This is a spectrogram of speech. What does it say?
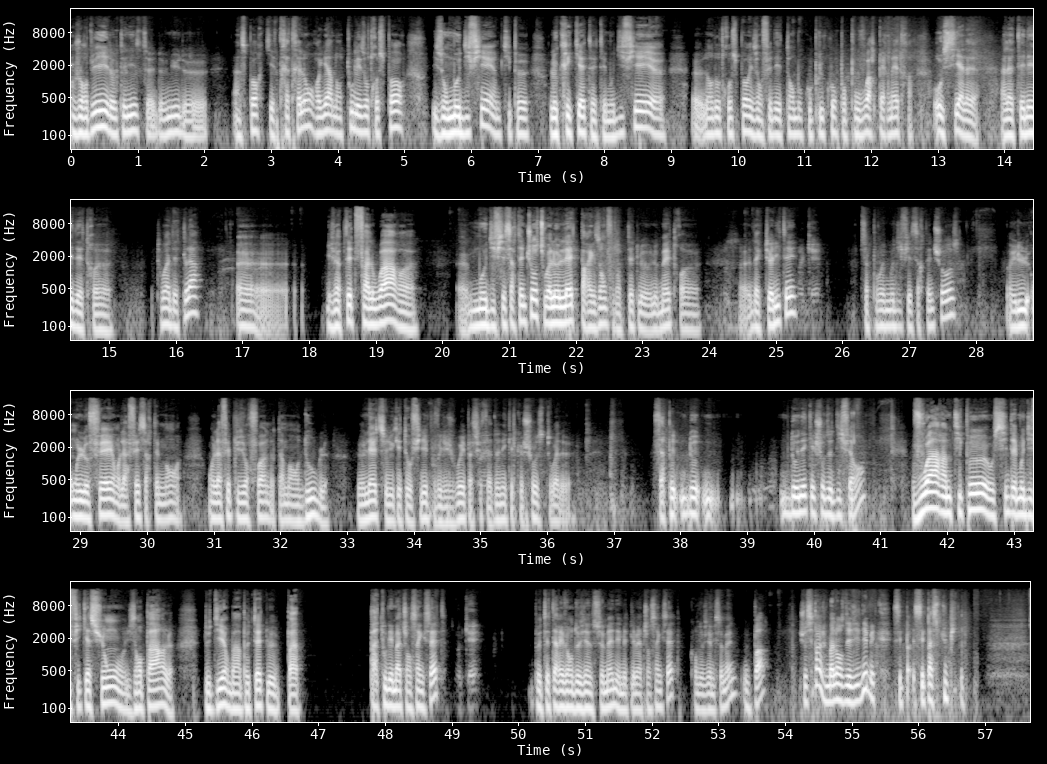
Aujourd'hui, le tennis est devenu de, un sport qui est très très long. Regarde dans tous les autres sports, ils ont modifié un petit peu. Le cricket a été modifié. Euh, euh, dans d'autres sports, ils ont fait des temps beaucoup plus courts pour pouvoir permettre aussi à la, télé d'être, euh, toi, d'être là. il va peut-être falloir modifier certaines choses. Tu vois, le LED, par exemple, il faudrait peut-être le, mettre d'actualité. Ça pourrait modifier certaines choses. On le fait, on l'a fait certainement on l'a fait plusieurs fois, notamment en double. Le LED, celui qui était au filet, pouvait les jouer parce que ça donnait quelque chose, tu vois, de... ça peut donner quelque chose de différent. Voir un petit peu aussi des modifications, ils en parlent, de dire ben, peut-être le, pas, pas tous les matchs en 5-7. Peut-être arriver en deuxième semaine et mettre les matchs en 5-7 qu'en deuxième semaine, ou pas. Je sais pas, je balance des idées, mais c'est pas, pas stupide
